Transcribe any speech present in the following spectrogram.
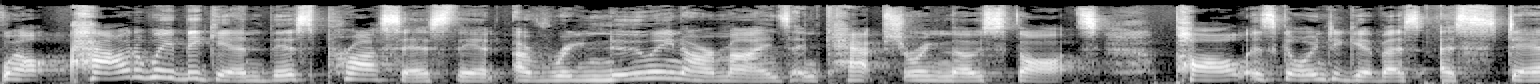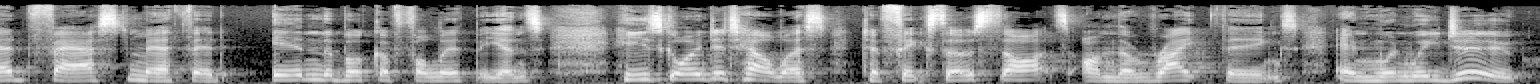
Well, how do we begin this process then of renewing our minds and capturing those thoughts? Paul is going to give us a steadfast method in the book of Philippians. He's going to tell us to fix those thoughts on the right things. And when we do,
